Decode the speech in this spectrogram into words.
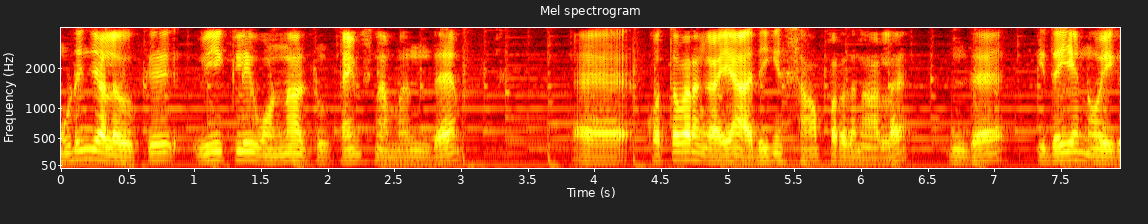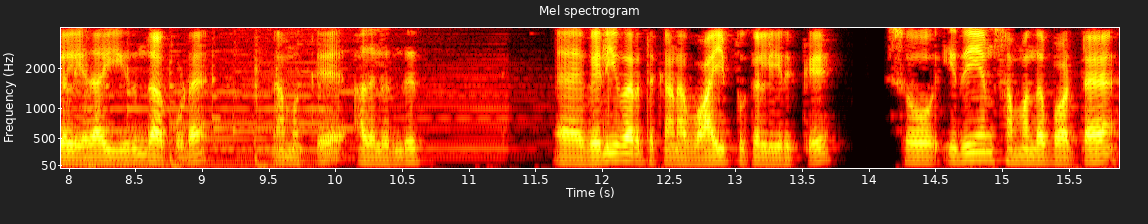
முடிஞ்ச அளவுக்கு weekly one or two times நம்ம இந்த கொத்தவரங்காயை அதிகம் சாப்பிட்றதுனால இந்த இதய நோய்கள் ஏதாவது இருந்தால் கூட நமக்கு அதிலிருந்து வெளிவரத்துக்கான வாய்ப்புகள் இருக்குது ஸோ இதயம் சம்மந்தப்பட்ட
